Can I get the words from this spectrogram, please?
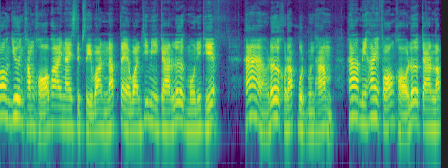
ต้องยื่นคำขอภายใน 14 วัน นับแต่วันที่มีการเลิกมูลนิธิ 5. เลิกรับบุตรบุญธรรมห้ามมีให้ฟ้องขอเลิกการรับ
